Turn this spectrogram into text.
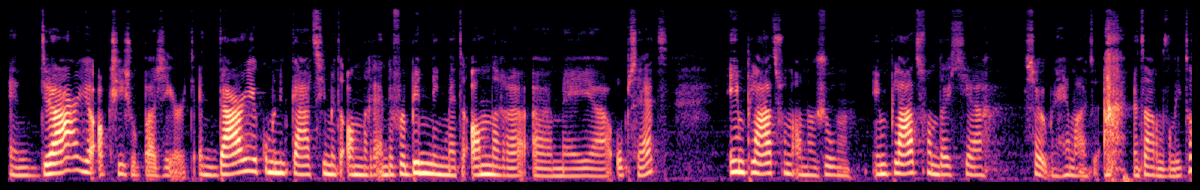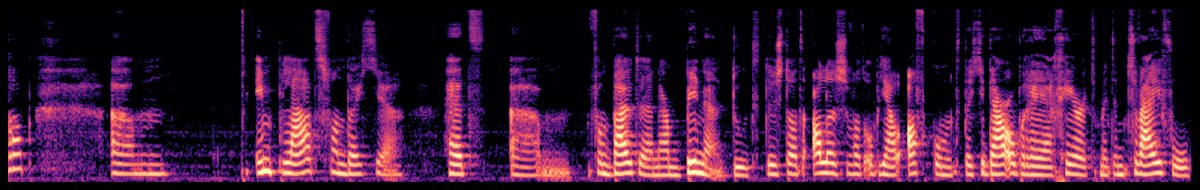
En daar je acties op baseert. En daar je communicatie met anderen en de verbinding met de anderen uh, mee uh, opzet. In plaats van andersom. In plaats van dat je. Zo, ik ben helemaal uit het adem van die trap. Um, in plaats van dat je het um, van buiten naar binnen doet. Dus dat alles wat op jou afkomt, dat je daarop reageert met een twijfel,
